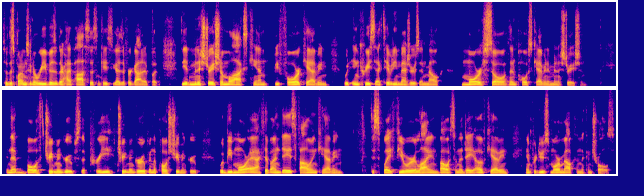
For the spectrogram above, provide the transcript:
So at this point, I'm just going to revisit their hypothesis in case you guys have forgot it. But the administration of meloxicam before calving would increase activity measures in milk more so than post calving administration. And that both treatment groups, the pre treatment group and the post treatment group, would be more active on days following calving, display fewer lying bouts on the day of calving, and produce more milk than the controls.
